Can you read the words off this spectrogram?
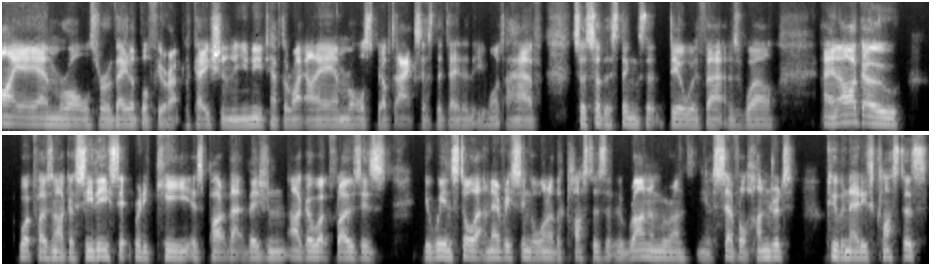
IAM roles are available for your application, and you need to have the right IAM roles to be able to access the data that you want to have. So, so there's things that deal with that as well. And Argo workflows and Argo CD sit really key as part of that vision. Argo workflows is we install that on every single one of the clusters that we run, and we run you know several hundred Kubernetes clusters.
